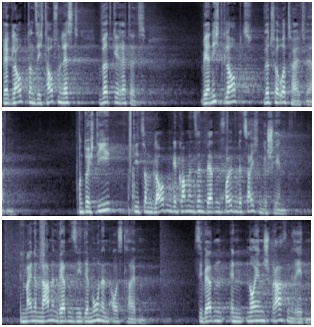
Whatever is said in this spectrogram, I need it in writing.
Wer glaubt und sich taufen lässt, wird gerettet. Wer nicht glaubt, wird verurteilt werden. Und durch die, die zum Glauben gekommen sind, werden folgende Zeichen geschehen. In meinem Namen werden sie Dämonen austreiben. Sie werden in neuen Sprachen reden.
